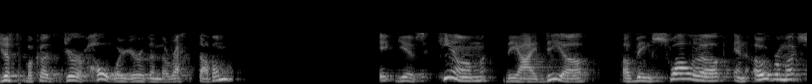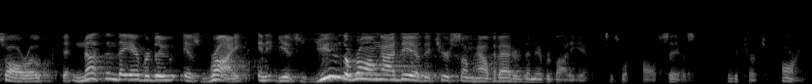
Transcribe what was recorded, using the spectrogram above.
just because you're holier than the rest of them, it gives him the idea of being swallowed up in overmuch sorrow that nothing they ever do is right, and it gives you the wrong idea that you're somehow better than everybody else, is what Paul says to the church of Corinth.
